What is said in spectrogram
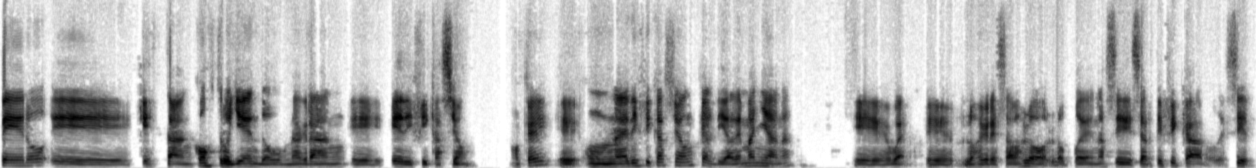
pero eh, que están construyendo una gran eh, edificación, ¿ok? Eh, una edificación que el día de mañana, bueno, los egresados lo, lo, pueden así certificar o decir,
